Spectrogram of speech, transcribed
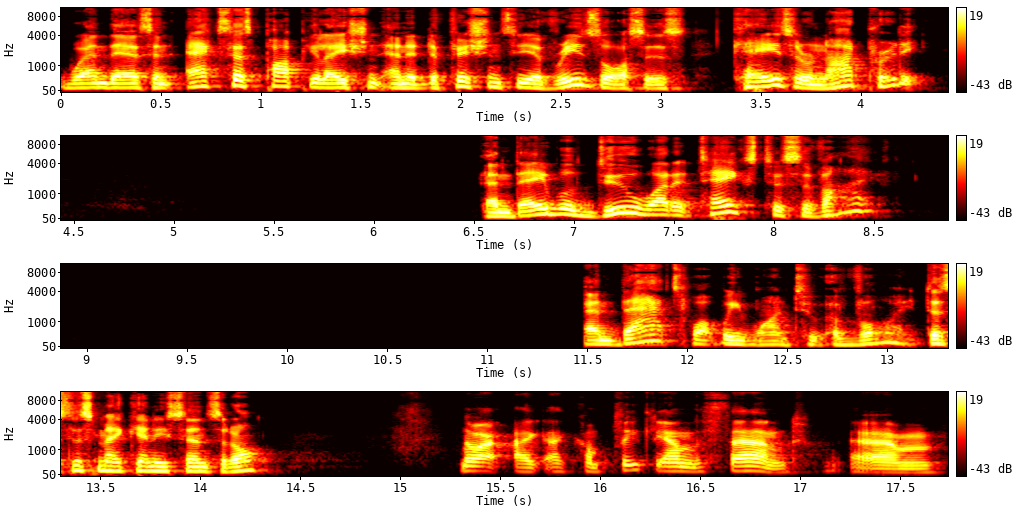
When there's an excess population and a deficiency of resources, Ks are not pretty. And they will do what it takes to survive. And that's what we want to avoid. Does this make any sense at all? No, I, I completely understand. Um,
